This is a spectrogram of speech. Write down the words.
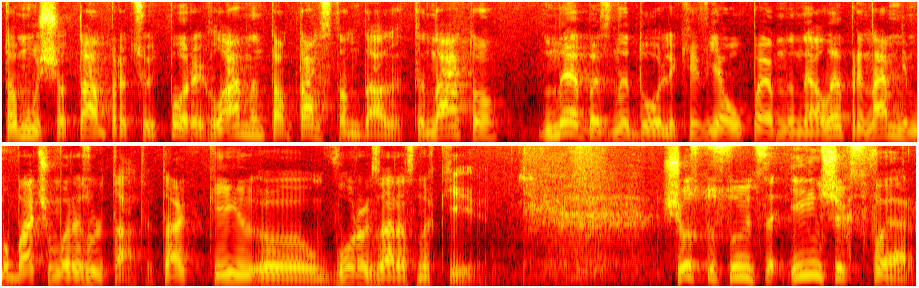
Тому що там працюють по регламентам, там стандарти НАТО. Не без недоліків, я впевнений, але принаймні ми бачимо результати. Так, Київ, е, ворог зараз не в Києві. Що стосується інших сфер,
